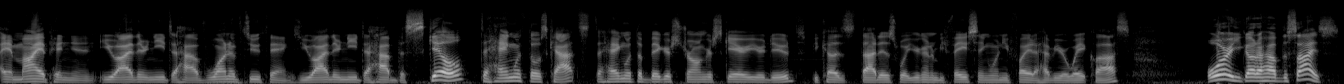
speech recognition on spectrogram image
in my opinion, you either need to have one of two things. You either need to have the skill to hang with those cats, to hang with the bigger, stronger, scarier dudes, because that is what you're going to be facing when you fight a heavier weight class, or you got to have the size.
